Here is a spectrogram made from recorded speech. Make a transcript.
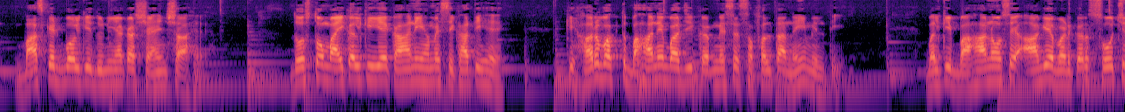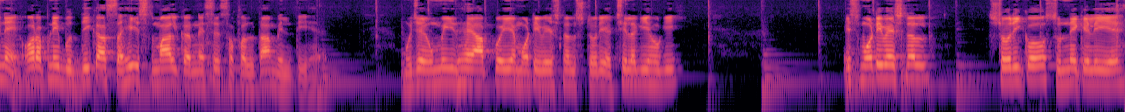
बास्केटबॉल की दुनिया का शहनशाह है। दोस्तों, माइकल की यह कहानी हमें सिखाती है कि हर वक्त बहानेबाजी करने से सफलता नहीं मिलती, बल्कि बहानों से आगे बढ़कर सोचने और अपनी बुद्धि का सही इस्तेमाल करने से सफलता मिलती है। मुझे उम्मीद है आपको ये मोटिवेशनल स्टोरी अच्छी लगी होगी। इस मोटिवेशनल स्टोरी को सुनने के लिए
